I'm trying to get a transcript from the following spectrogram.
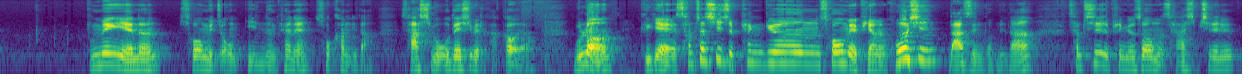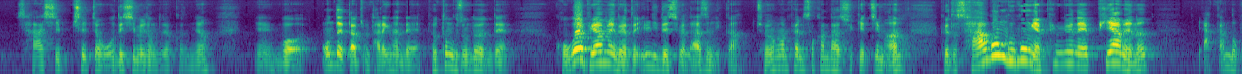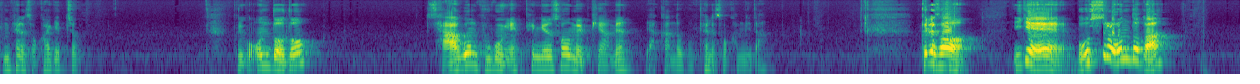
분명히 얘는 소음이 조금 있는 편에 속합니다. 45dB에 가까워요. 물론 그게 3000시즈 평균 소음에 비하면 훨씬 낮은 겁니다 3000시즈 평균 소음은 47, 47.5dB 정도였거든요. 예, 뭐 온도에 따라 좀 다르긴 한데 보통 그 정도였는데 그거에 비하면 그래도 1, 2dB 낮으니까 조용한 편에 속한다 할 수 있겠지만 그래도 4090의 평균에 비하면은 약간 높은 편에 속하겠죠. 그리고 온도도 4090의 평균 소음에 비하면 약간 높은 편에 속합니다. 그래서 이게 못쓸 온도가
